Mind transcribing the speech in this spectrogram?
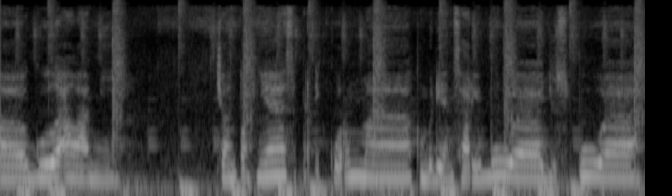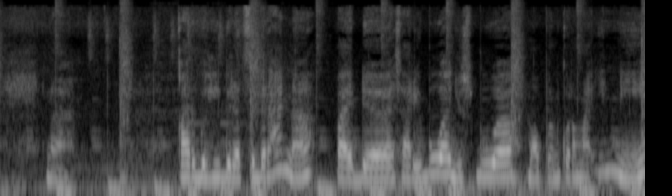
uh, gula alami. Contohnya seperti kurma, kemudian sari buah, jus buah. Nah, karbohidrat sederhana pada sari buah, jus buah maupun kurma ini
